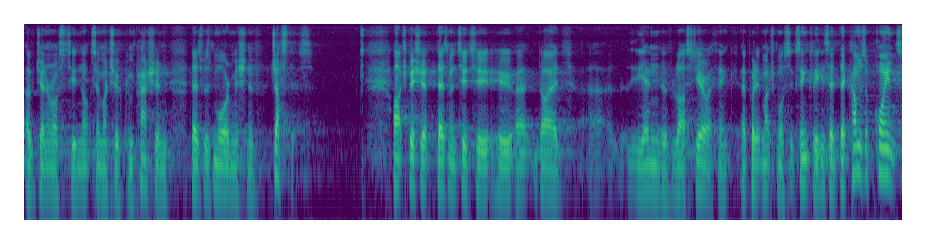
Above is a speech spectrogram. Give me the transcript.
of generosity, not so much of compassion. Theirs was more a mission of justice. Archbishop Desmond Tutu, who uh, died the end of last year, I think, uh, put it much more succinctly. He said, There comes a point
